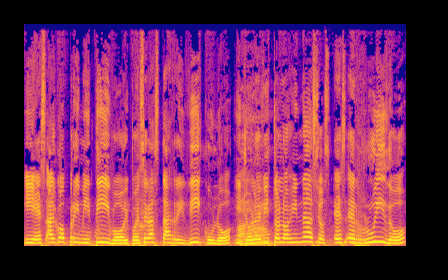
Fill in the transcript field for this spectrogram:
y es algo primitivo y puede ser hasta ridículo, y yo lo he visto en los gimnasios, es el ruido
